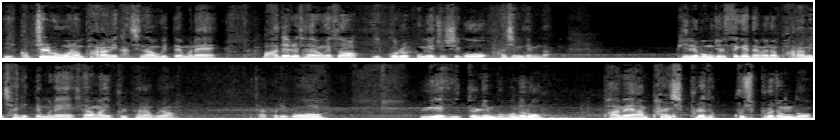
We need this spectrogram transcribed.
이 껍질 부분은 바람이 같이 나오기 때문에 마대를 사용해서 입구를 봉해주시고 하시면 됩니다. 비닐봉지를 쓰게 되면 바람이 차기 때문에 사용하기 불편하고요. 자 그리고 위에 이 뚫린 부분으로 밤에 한 80%에서 90% 정도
